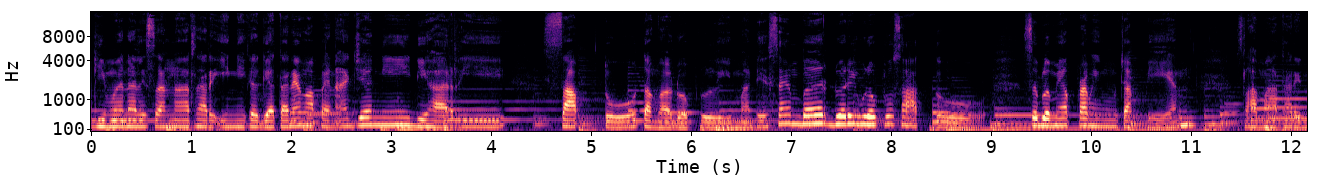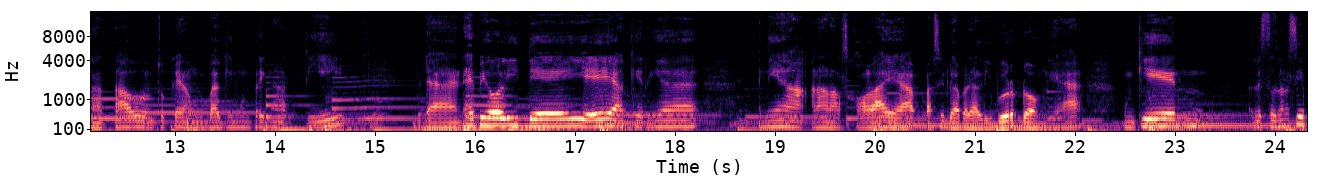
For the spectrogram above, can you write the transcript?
gimana listeners? Hari ini kegiatannya ngapain aja nih di hari Sabtu tanggal 25 Desember 2021 Sebelumnya Pram yang ngucapin Selamat Hari Natal untuk yang bagi memperingati Dan Happy Holiday Yeay akhirnya. Ini anak-anak sekolah ya pasti udah pada libur dong ya. Mungkin listener sih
